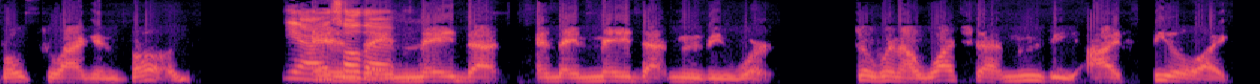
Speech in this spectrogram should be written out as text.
Volkswagen Bug, Yeah, I and saw they that. made that and they made that movie work. So when I watch that movie, I feel like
